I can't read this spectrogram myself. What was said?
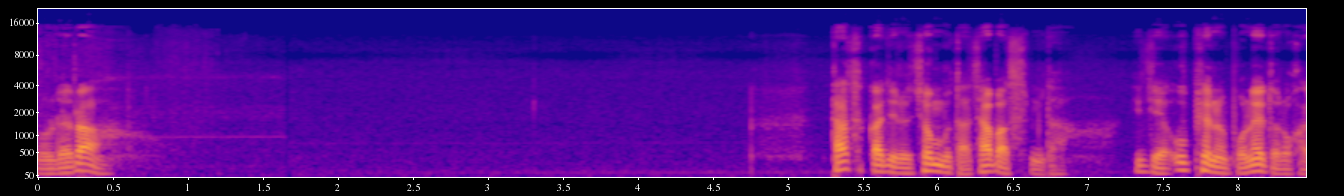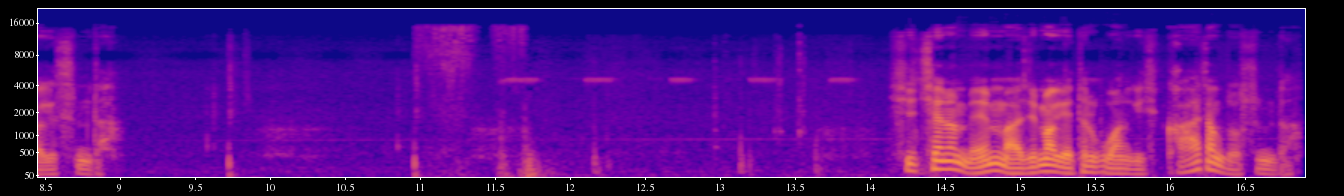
놀래라. 다섯 가지를 전부 다 잡았습니다. 이제 우편을 보내도록 하겠습니다. 시체는 맨 마지막에 들고 가는 것이 가장 좋습니다.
